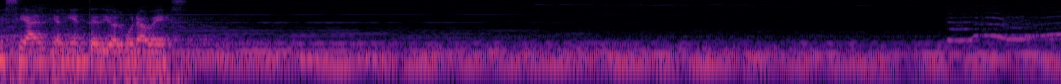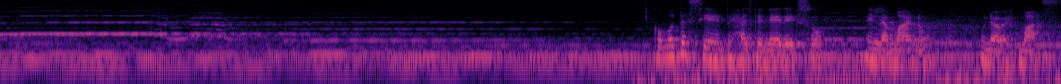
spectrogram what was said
especial que alguien te dio alguna vez. ¿Cómo te sientes al tener eso en la mano una vez más,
